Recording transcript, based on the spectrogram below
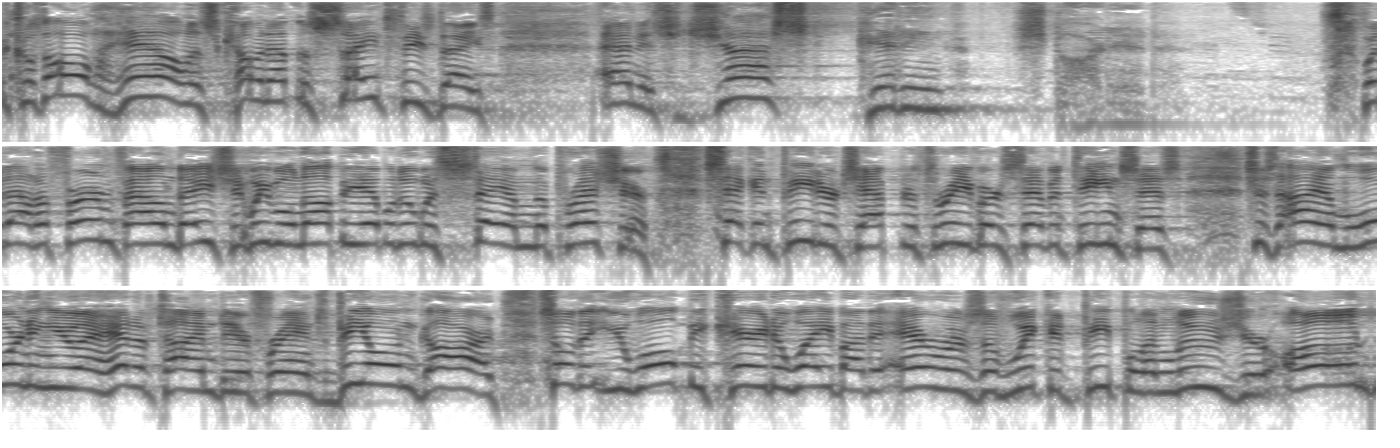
Because all hell is coming at the saints these days, and it's just getting started. Without a firm foundation, we will not be able to withstand the pressure. Second Peter chapter 3 verse 17 says, says, I am warning you ahead of time, dear friends, be on guard so that you won't be carried away by the errors of wicked people and lose your own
